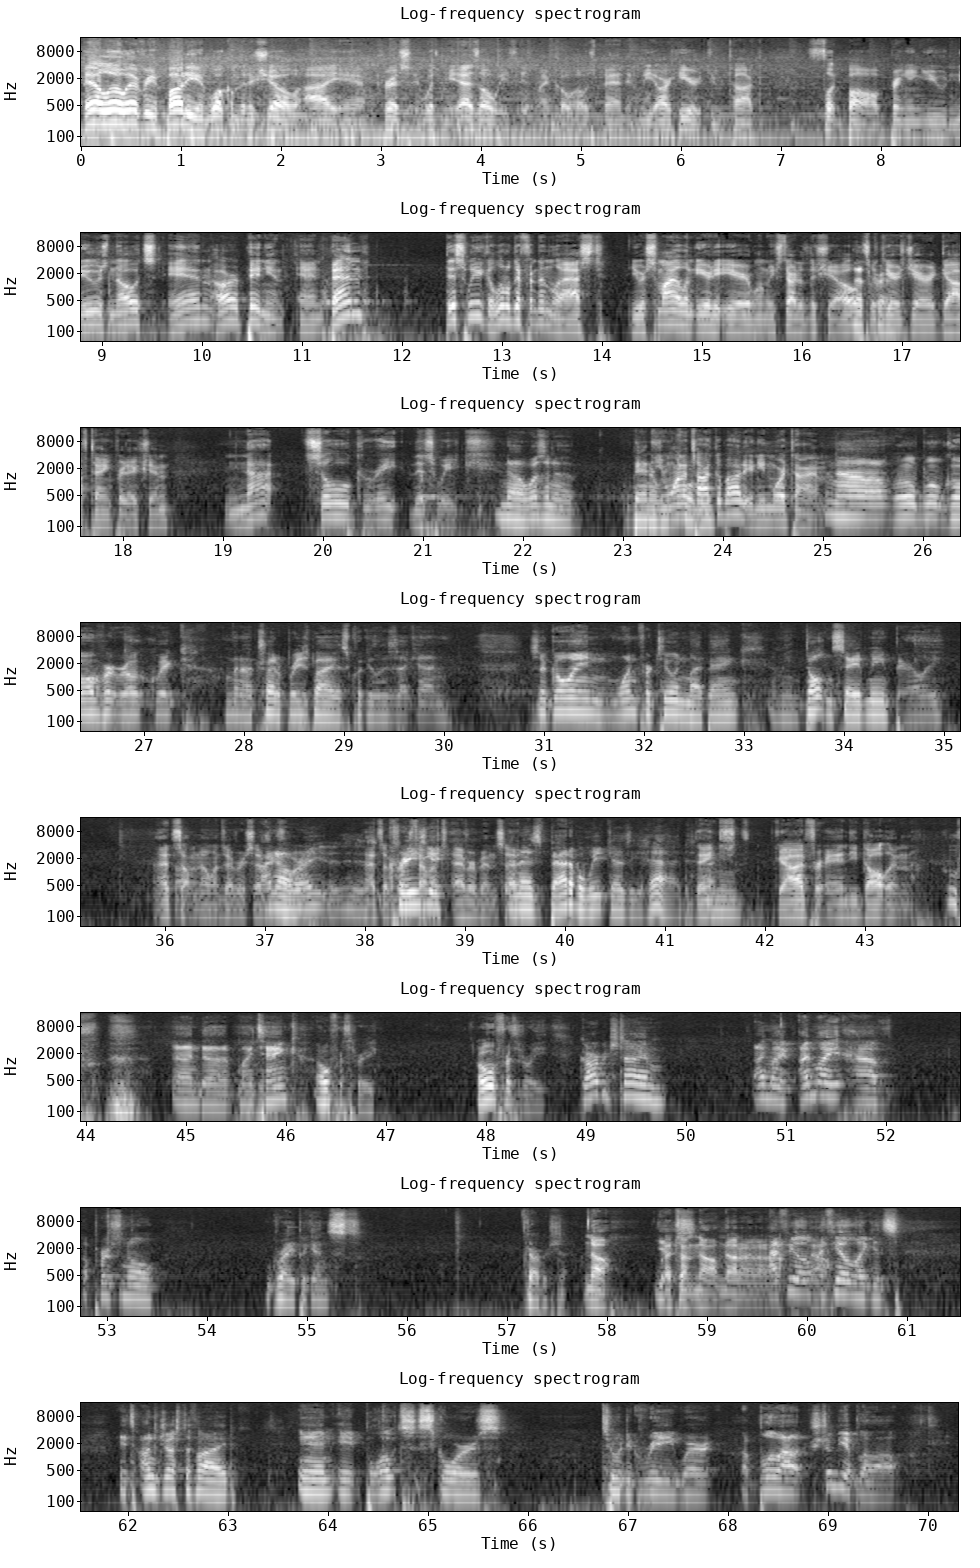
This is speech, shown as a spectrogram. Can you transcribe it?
Hello, everybody, and welcome to the show. I am Chris, and with me, as always, is my co host Ben, and we are here to talk football, bringing you news, notes, and our opinion. And Ben, this week, a little different than last. You were smiling ear to ear when we started the show That's with correct. your Jared Goff tank prediction. Not so great this week. No, it wasn't a banner. You want to talk me. about it? You need more time. No, we'll we'll go over it real quick. I'm gonna try to breeze by as quickly as I can. So going one for two in my bank. I mean, Dalton saved me barely. That's something no one's ever said I before. know, right? It is That's the crazy. first time it's ever been said. and as bad of a week as he had. Thanks I mean, God for Andy Dalton. Oof. and uh, my tank, 0 for three. 0 for three. Garbage time. I might I might have a personal gripe against garbage time. No, Yes. that's un- no, no, no, no, no. I feel no. I feel like it's it's unjustified and it bloats scores to a degree where a blowout should be a blowout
